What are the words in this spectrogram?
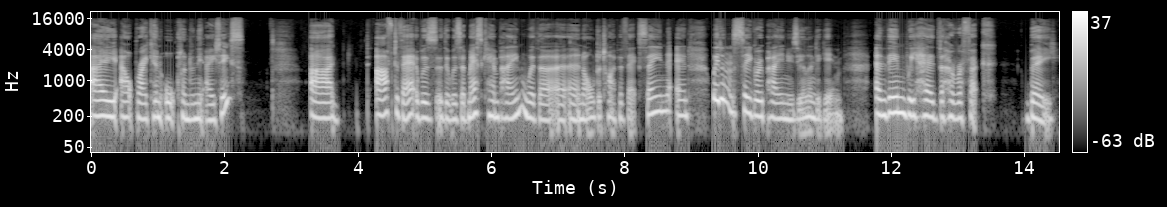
A outbreak in Auckland in the 80s. Uh, after that, it was there was a mass campaign with a, a- an older type of vaccine, and we didn't see Group A in New Zealand again. And then we had the horrific B.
